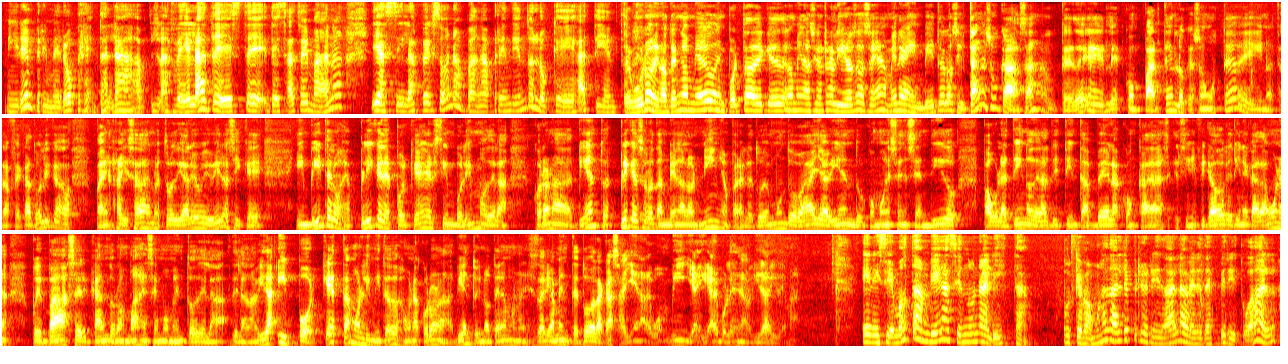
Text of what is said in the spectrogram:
miren, primero prendan la, las velas de, este, de esa semana y así las personas van aprendiendo lo que es Adviento. Seguro, y no tengan miedo, no importa de qué denominación religiosa sea, miren, invítelos, si están en su casa, ustedes les comparten lo que son ustedes y nuestra fe católica va enraizada en nuestro diario vivir, así que invítelos, explíqueles por qué es el simbolismo de la corona de Adviento, explíqueselo también a los niños para que todo el mundo vaya viendo cómo ese encendido paulatino de las distintas velas con cada el significado que tiene cada una, pues va acercándonos más a ese momento de la, de la Navidad. Y por qué estamos limitados a una corona de Adviento y no tenemos necesariamente toda la casa llena de bombillas y árboles de Navidad y demás. Iniciemos también haciendo una lista, porque vamos a darle prioridad a la verdad espiritual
